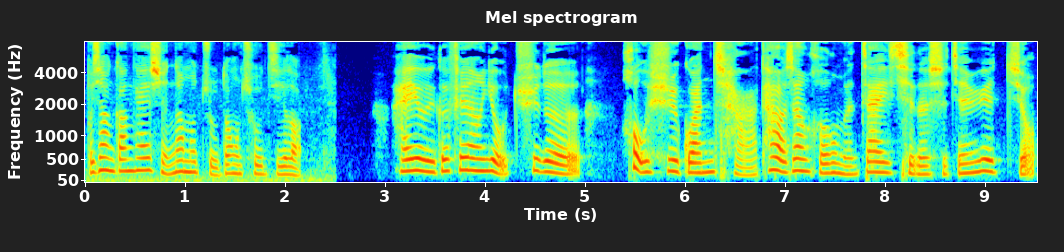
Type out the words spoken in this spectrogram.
不像刚开始那么主动出击了。还有一个非常有趣的后续观察，他好像和我们在一起的时间越久，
